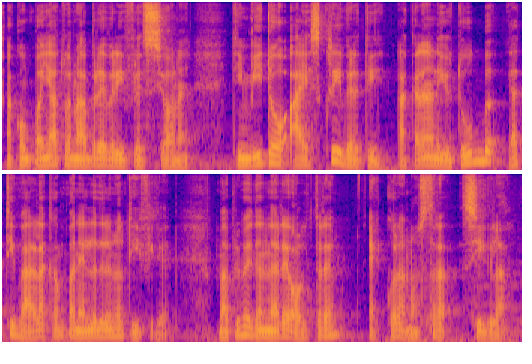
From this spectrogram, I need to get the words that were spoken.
accompagnato da una breve riflessione. Ti invito a iscriverti al canale YouTube e attivare la campanella delle notifiche. Ma prima di andare oltre, ecco la nostra sigla.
